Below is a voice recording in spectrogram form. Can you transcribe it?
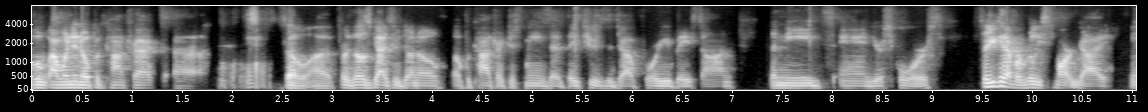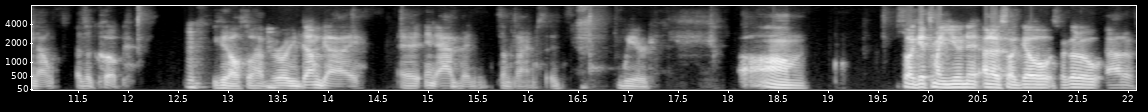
I went in open contract. Uh, so uh, for those guys who don't know, open contract just means that they choose the job for you based on the needs and your scores. So you could have a really smart guy, you know, as a cook. Mm. You could also have a really dumb guy uh, in admin. Sometimes it's weird. Um, so I get to my unit. I know. So I go. So I go to, out of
